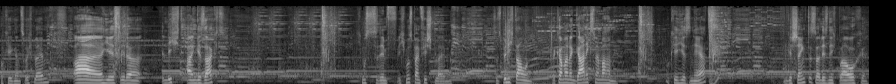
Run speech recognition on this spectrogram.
Okay, ganz ruhig bleiben. Ah, hier ist wieder Licht angesagt. Ich muss zu dem... Ich muss beim Fisch bleiben. Sonst bin ich down. Da kann man dann gar nichts mehr machen. Okay, hier ist ein Herz. Ein geschenktes, weil ich es nicht brauche.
